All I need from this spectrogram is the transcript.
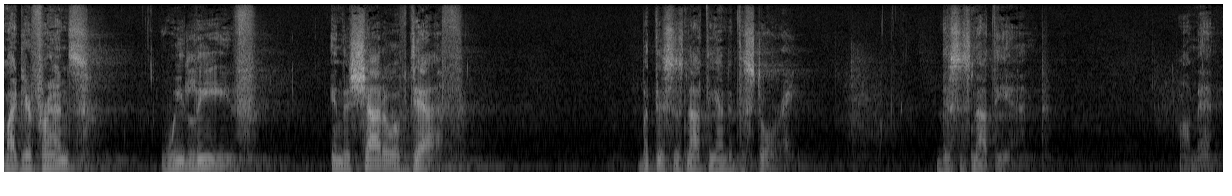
My dear friends, we leave in the shadow of death, but this is not the end of the story. This is not the end. Amen.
